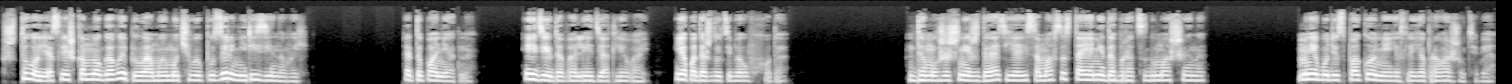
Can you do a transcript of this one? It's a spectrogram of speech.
«Что, я слишком много выпила, а мой мочевой пузырь не резиновый». «Это понятно. Иди давай, леди, отливай. Я подожду тебя у входа». «Да можешь не ждать, я и сама в состоянии добраться до машины. Мне будет спокойнее, если я провожу тебя.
